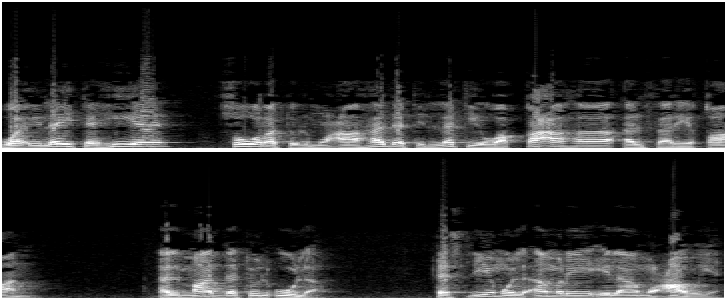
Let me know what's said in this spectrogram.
وإليك هي صورة المعاهدة التي وقعها الفريقان. المادة الأولى تسليم الأمر إلى معاوية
